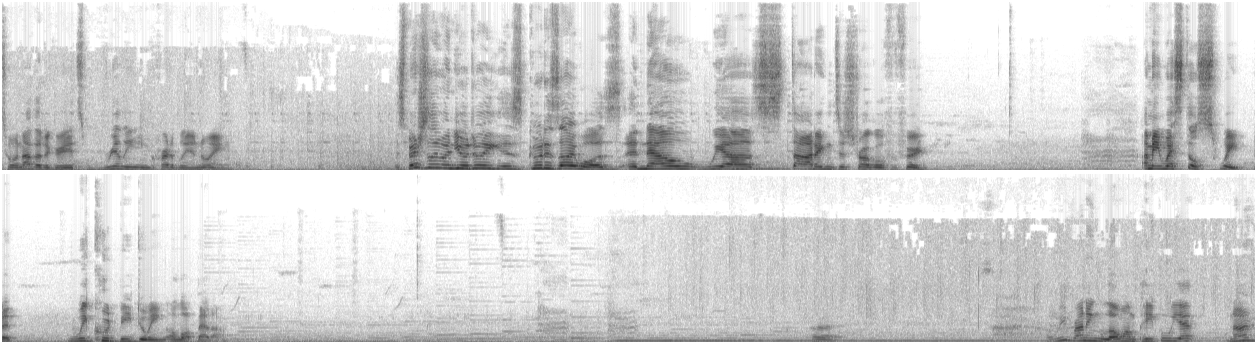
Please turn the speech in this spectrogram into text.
to another degree it's really incredibly annoying especially when you're doing as good as I was and now we are starting to struggle for food I mean we're still sweet but we could be doing a lot better Alright. Are we running low on people yet? No?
